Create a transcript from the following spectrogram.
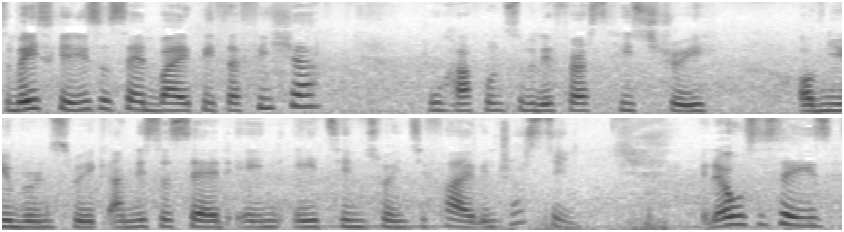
So basically, this was said by Peter Fisher, who happens to be the first history of New Brunswick, and this was said in 1825. Interesting. It also says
